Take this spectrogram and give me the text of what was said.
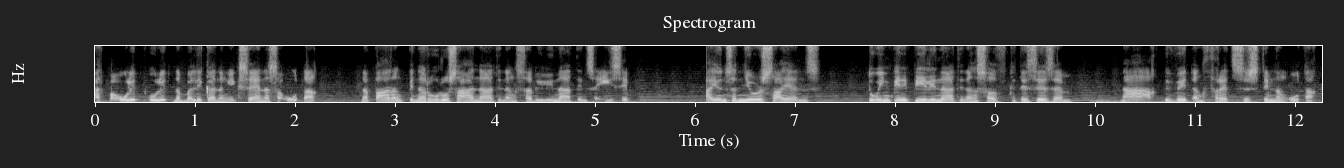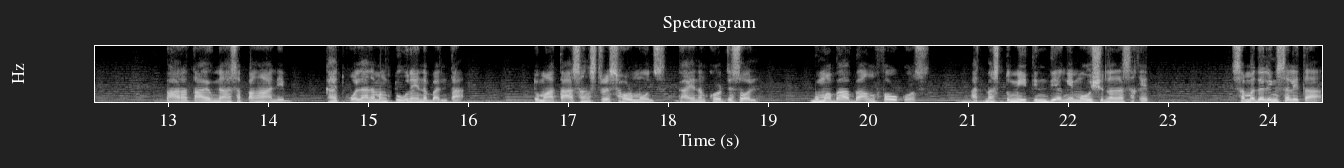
at paulit-ulit na balikan ang eksena sa utak na parang pinarurusahan natin ang sarili natin sa isip. Ayon sa neuroscience, tuwing pinipili natin ang self-criticism, na-activate ang threat system ng utak. Para tayong nasa panganib kahit wala namang tunay na banta. Tumataas ang stress hormones gaya ng cortisol, bumababa ang focus, at mas tumitindi ang emotional na sakit. Sa madaling salita,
